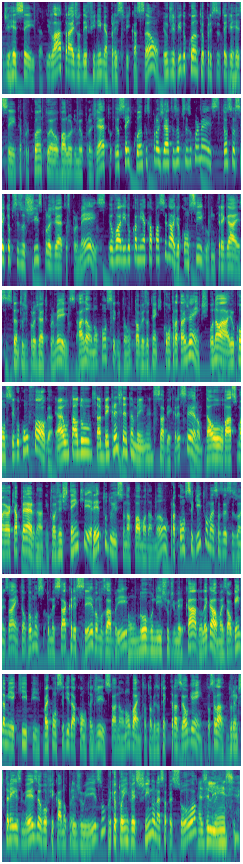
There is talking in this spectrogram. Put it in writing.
de receita. E lá atrás eu defini minha precificação. Eu divido quanto eu preciso ter de receita por quanto é o valor do meu projeto. Eu sei quantos projetos eu preciso por mês. Então, se eu sei que eu preciso X projetos por mês, eu valido com a minha capacidade. Eu consigo entregar esses tantos de projeto por mês? Ah, não, não consigo. Então, talvez eu tenha que contratar gente. Ou não, ah, eu consigo com folga É o tal do saber crescer também, né? saber crescer, não dar o passo maior que a perna. Então a gente tem que ter tudo isso na palma da mão para conseguir tomar essas decisões. Ah, então vamos começar a crescer, vamos abrir um novo nicho de mercado. Legal, mas alguém da minha equipe vai conseguir dar conta disso? Ah, não, não vai. Então talvez eu tenha que trazer alguém. Então, sei lá, durante três meses eu vou ficar no prejuízo porque eu tô investindo nessa pessoa, Resiliência.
